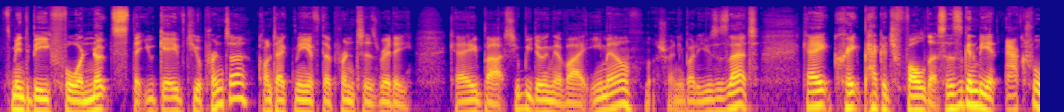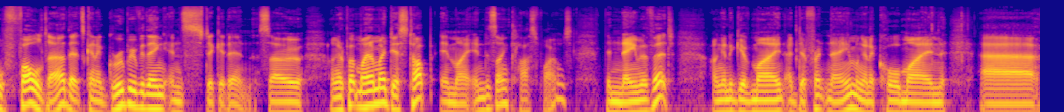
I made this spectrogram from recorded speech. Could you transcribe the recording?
It's meant to be for notes that you gave to your printer. Contact me if the print is ready. Okay, but you'll be doing that via email. Not sure anybody uses that. Okay, create package folder. So this is going to be an actual folder that's going to group everything and stick it in. So I'm going to put mine on my desktop in my InDesign class files. The name of it, I'm going to give mine a different name. I'm going to call mine. Uh,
